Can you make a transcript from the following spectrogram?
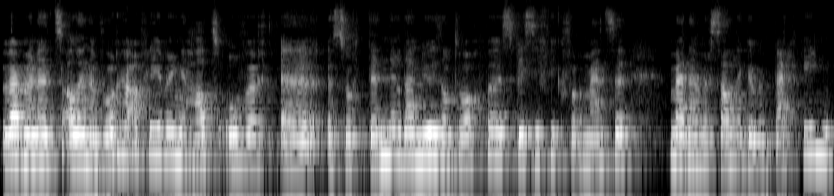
we hebben het al in een vorige aflevering gehad over eh, een soort Tinder dat nu is ontworpen, specifiek voor mensen met een verstandelijke beperking.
